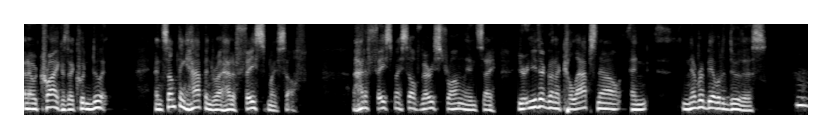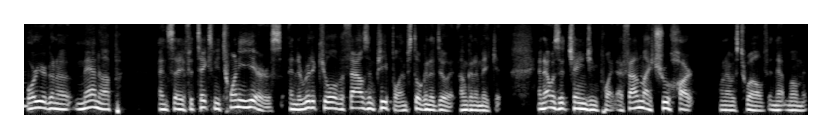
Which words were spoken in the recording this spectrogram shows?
And I would cry because I couldn't do it. And something happened where I had to face myself. I had to face myself very strongly and say, You're either going to collapse now and never be able to do this, Mhm. or you're going to man up and say, if it takes me 20 years and the ridicule of a thousand people, I'm still going to do it. I'm going to make it. And that was a changing point. I found my true heart when I was 12 in that moment.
